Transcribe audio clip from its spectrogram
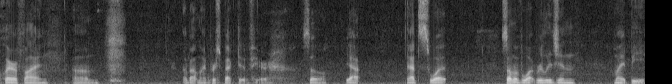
clarifying um, about my perspective here. So, yeah, that's what some of what religion might be.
